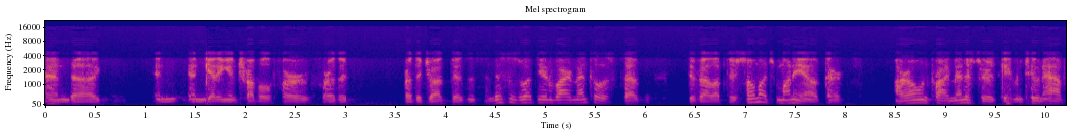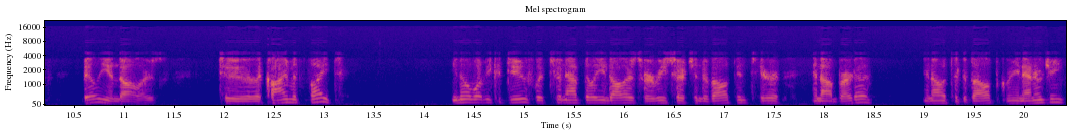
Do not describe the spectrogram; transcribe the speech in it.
and uh, and and getting in trouble for for the for the drug business. And this is what the environmentalists have developed. There's so much money out there our own prime minister has given two and a half billion dollars to the climate fight. You know what we could do with two and a half billion dollars for research and development here in Alberta? You know, to develop green energy.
